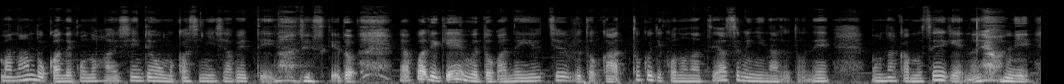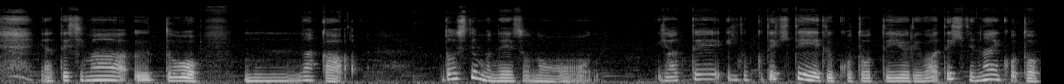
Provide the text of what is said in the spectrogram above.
まあ何度かねこの配信でも昔に喋っているんですけど やっぱりゲームとかね YouTube とか特にこの夏休みになるとねもうなんか無制限のように やってしまうとうんなんかどうしてもねそのやっているできていることっていうよりはできてないこと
